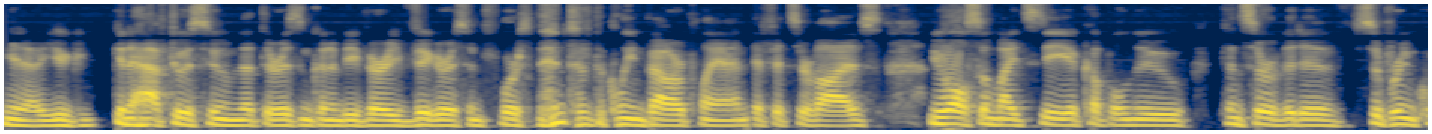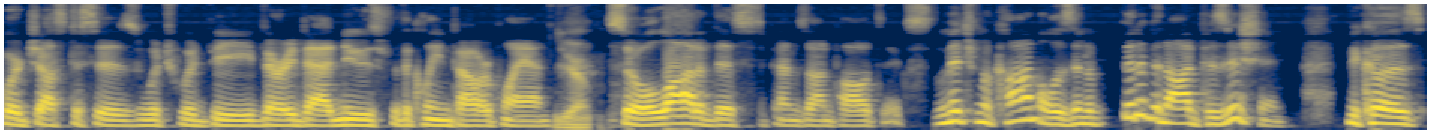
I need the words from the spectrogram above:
you know, you're going to have to assume that there isn't going to be very vigorous enforcement of the Clean Power Plan if it survives. You also might see a couple new conservative Supreme Court justices, which would be very bad news for the Clean Power Plan. Yeah. So a lot of this depends on politics. Mitch McConnell is in a bit of an odd position because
